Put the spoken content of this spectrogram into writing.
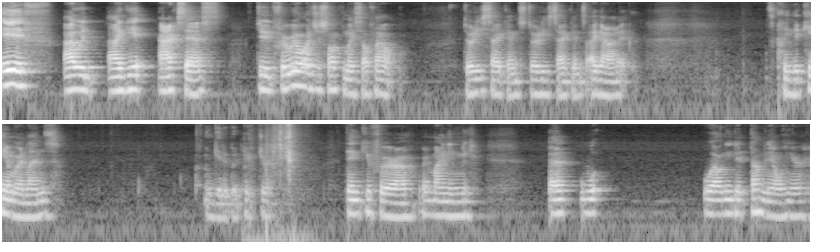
If I would, I get access, dude. For real, I just locked myself out. Thirty seconds. Thirty seconds. I got it. Let's clean the camera lens and get a good picture. Thank you for uh, reminding me. Uh, well needed thumbnail here.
